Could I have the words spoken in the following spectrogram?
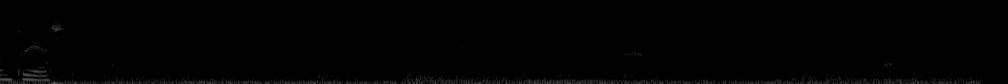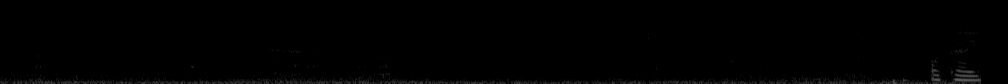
On tu jest. Okej.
